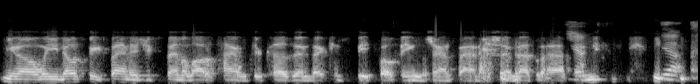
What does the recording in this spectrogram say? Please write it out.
you know, when you don't speak Spanish, you spend a lot of time with your cousin that can speak both English and Spanish, and that's what happened. Yeah. yeah.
